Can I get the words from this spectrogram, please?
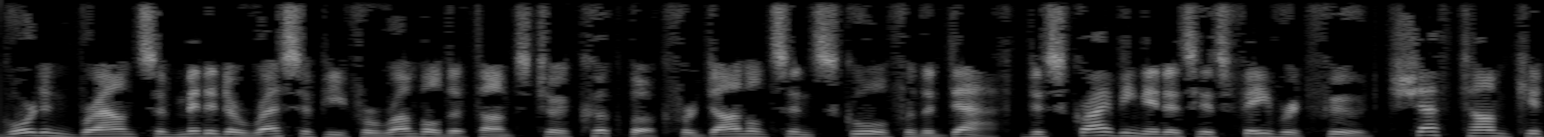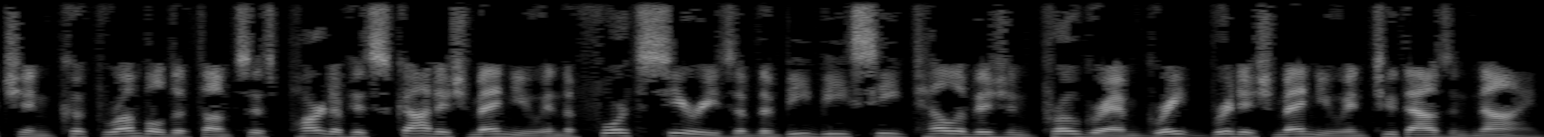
Gordon Brown submitted a recipe for rumble-de-thumps to a cookbook for Donaldson's School for the Deaf, describing it as his favorite food. Chef Tom Kitchin cooked rumble-de-thumps as part of his Scottish menu in the fourth series of the BBC television programme Great British Menu in 2009.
